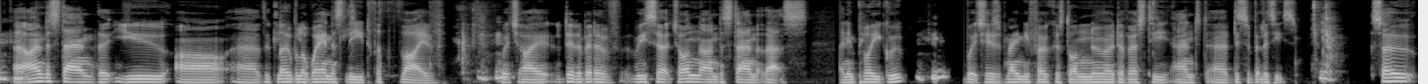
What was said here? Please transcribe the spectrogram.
Mm-hmm. Uh, I understand that you are uh, the global awareness lead for Thrive, mm-hmm. which I did a bit of research on. I understand that that's an employee group mm-hmm. which is mainly focused on neurodiversity and uh, disabilities. Yeah. So,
